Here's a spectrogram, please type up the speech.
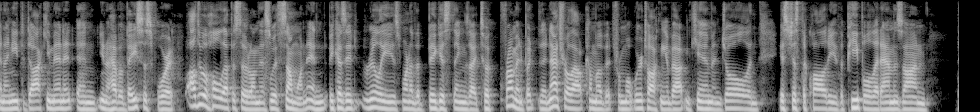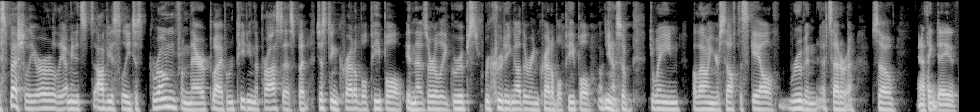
and I need to document it and you know have a basis for it. I'll do a whole episode on this with someone and because it really is one of the biggest things I took from it, but the natural outcome of it from what we're talking about and Kim and Joel and it's just the quality of the people that Amazon especially early. I mean, it's obviously just grown from there by repeating the process, but just incredible people in those early groups recruiting other incredible people. You know, so Dwayne allowing yourself to scale, Ruben, et cetera. So and I think, Dave,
